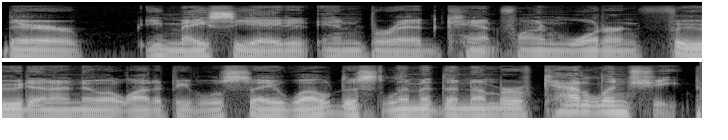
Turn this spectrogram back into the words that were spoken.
They're emaciated, inbred, can't find water and food, and I know a lot of people say, well, just limit the number of cattle and sheep.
